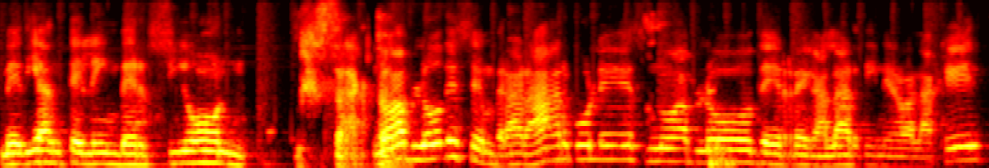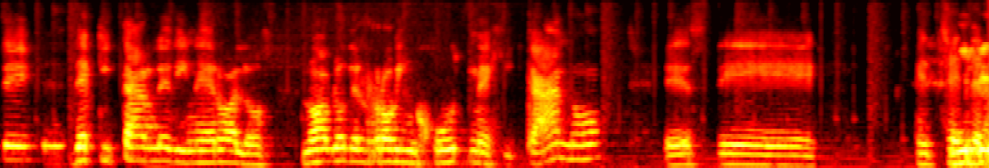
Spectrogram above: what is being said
mediante la inversión. Exacto. No habló de sembrar árboles, no habló de regalar dinero a la gente, de quitarle dinero a los, no habló del Robin Hood mexicano, este, etcétera.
